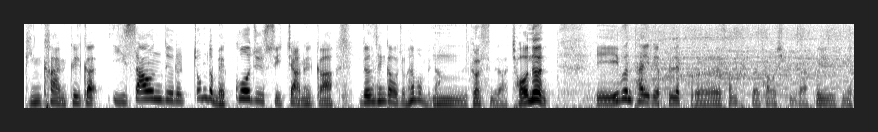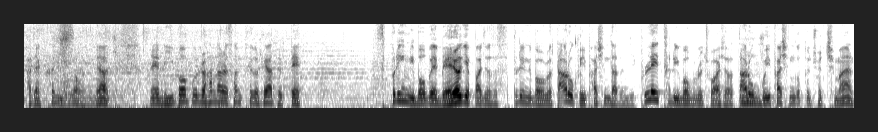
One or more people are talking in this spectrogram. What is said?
빈칸 그러니까 이 사운드를 좀 더 메꾸어 줄 수 있지 않을까 이런 생각을 좀 해봅니다. 음, 그렇습니다. 저는 이 이븐타이드의 블랙홀을 선택을 하고 싶습니다. 그 이유 중에 가장 큰 이유가 뭐냐면 내 reverb를 하나를 선택을 해야 될때 spring reverb의 매력에 빠져서 spring reverb를 따로 구입하신다든지 plate reverb를 좋아하셔서 따로 음. 구입하시는 것도 좋지만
